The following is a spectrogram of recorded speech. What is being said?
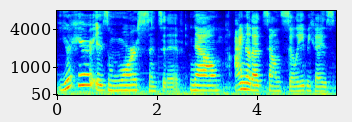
your hair is more sensitive. Now, I know that sounds silly because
